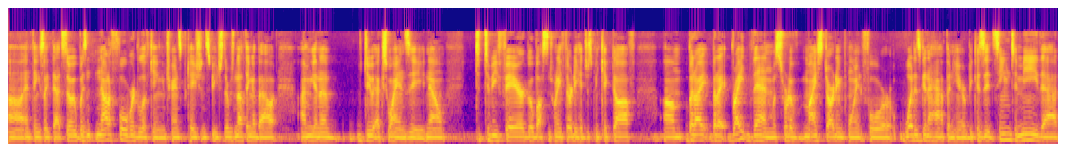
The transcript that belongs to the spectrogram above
Uh, and things like that. So it was not a forward looking transportation speech. There was nothing about, I'm going to do X, Y, and Z. Now, to, to, be fair, Go Boston 2030 had just been kicked off. Um, but I, but I, right then was sort of my starting point for what is going to happen here because it seemed to me that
